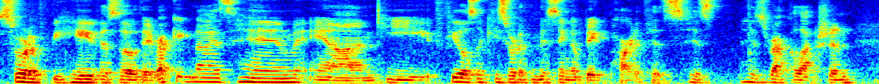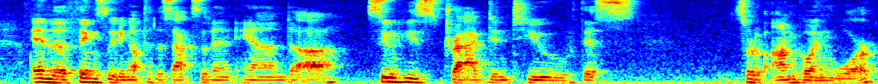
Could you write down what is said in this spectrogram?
sort of behave as though they recognize him and he feels like he's sort of missing a big part of his his, his recollection and the things leading up to this accident and uh, soon he's dragged into this sort of ongoing war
